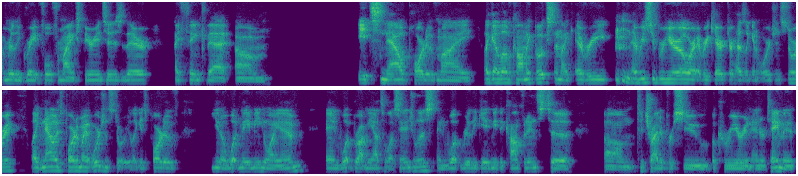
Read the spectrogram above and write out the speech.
I'm really grateful for my experiences there. I think that um, it's now part of my like I love comic books and like every every superhero or every character has like an origin story. Like now it's part of my origin story. Like it's part of you know what made me who I am and what brought me out to Los Angeles and what really gave me the confidence to um, to try to pursue a career in entertainment.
